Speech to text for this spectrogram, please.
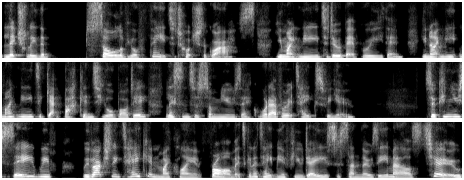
literally the sole of your feet, to touch the grass. You might need to do a bit of breathing. You might need, might need to get back into your body, listen to some music, whatever it takes for you. So, can you see we've we've actually taken my client from it's going to take me a few days to send those emails to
